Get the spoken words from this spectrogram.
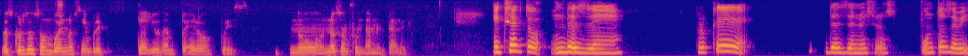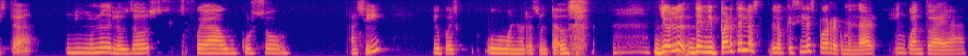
Los cursos son buenos, siempre te ayudan, pero pues no, no son fundamentales. Exacto, desde, creo que desde nuestros puntos de vista, ninguno de los dos fue a un curso así y pues hubo buenos resultados. Yo lo, de mi parte los, lo que sí les puedo recomendar en cuanto a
